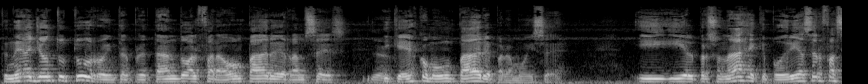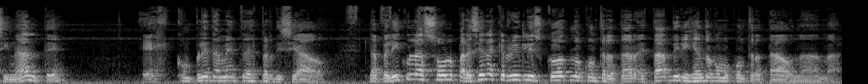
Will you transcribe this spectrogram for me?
Tenés a John Tuturro interpretando al faraón padre de Ramsés y que es como un padre para Moisés. Y, y el personaje que podría ser fascinante es completamente desperdiciado. La película solo pareciera que Ridley Scott lo contratar, está dirigiendo como contratado nada más.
